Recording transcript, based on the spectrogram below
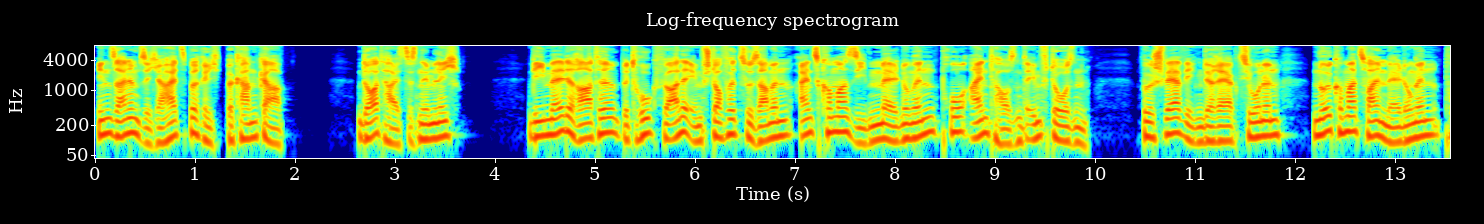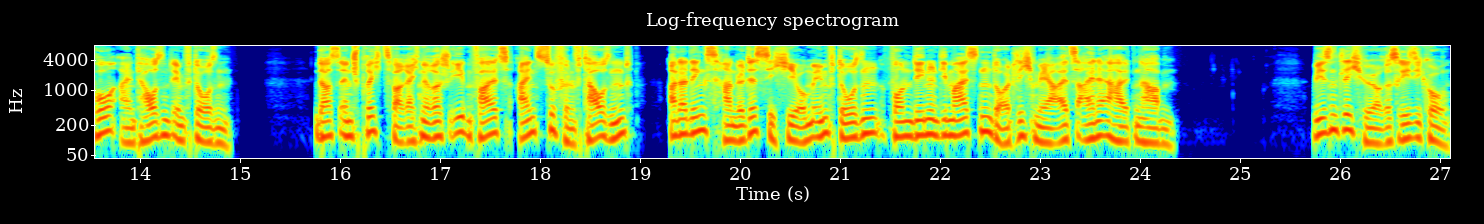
in seinem Sicherheitsbericht bekannt gab. Dort heißt es nämlich, die Melderate betrug für alle Impfstoffe zusammen 1,7 Meldungen pro 1000 Impfdosen, für schwerwiegende Reaktionen 0,2 Meldungen pro 1000 Impfdosen. Das entspricht zwar rechnerisch ebenfalls 1 zu 5000, allerdings handelt es sich hier um Impfdosen, von denen die meisten deutlich mehr als eine erhalten haben wesentlich höheres Risiko.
